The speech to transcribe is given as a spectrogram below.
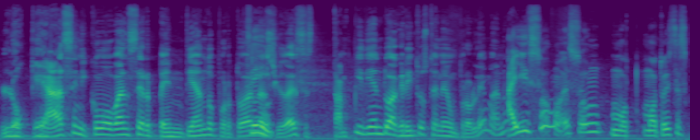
lo que hacen y cómo van serpenteando por todas las ciudades, están pidiendo a gritos tener un problema, ¿no? Ahí son, son motoristas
